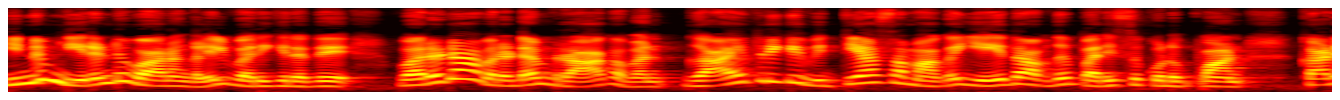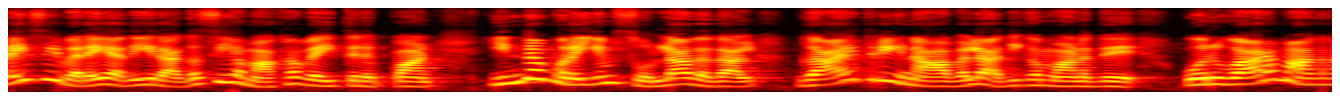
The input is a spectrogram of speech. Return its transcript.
இன்னும் இரண்டு வாரங்களில் வருகிறது. வருடா வருடம் ராகவன் காயத்ரிக்கு வித்தியாசமாக ஏதாவது பரிசு கொடுப்பான். கடைசி வரை அதை ரகசியமாக வைத்திருப்பான். இந்த முறையும் சொல்லாததால் காயத்ரியின் ஆவல் அதிகமானது. ஒரு வாரமாக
